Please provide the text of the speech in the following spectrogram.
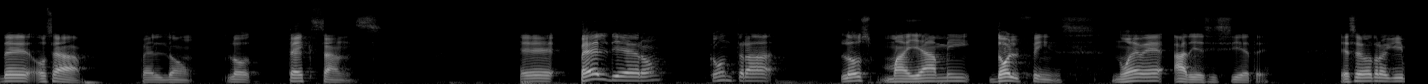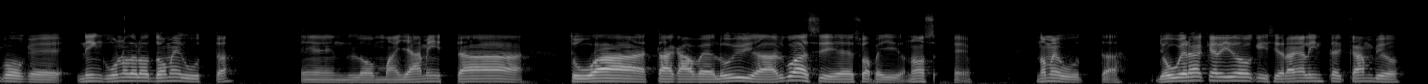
de, o sea, perdón, los Texans eh, perdieron contra los Miami Dolphins 9 a 17. Ese otro equipo que ninguno de los dos me gusta. En los Miami está Tua Tacabeluya, algo así es su apellido. No sé, no me gusta. Yo hubiera querido que hicieran el intercambio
